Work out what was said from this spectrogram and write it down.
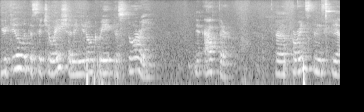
you deal with the situation and you don't create the story after. Uh, for instance, yeah,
